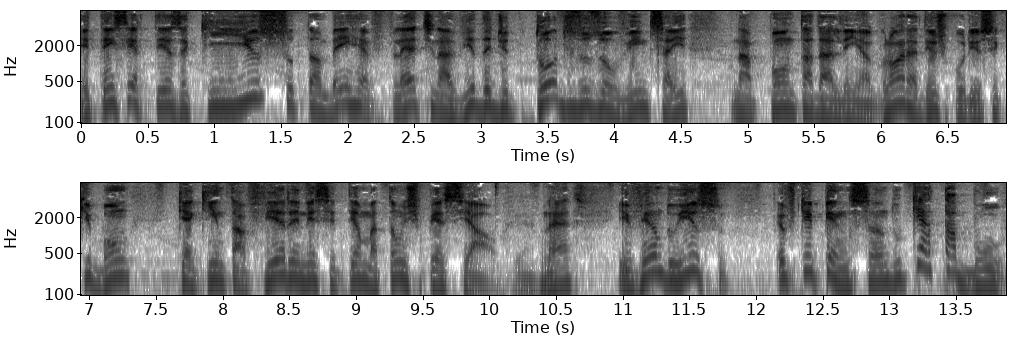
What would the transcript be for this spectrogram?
E tem certeza que isso também reflete na vida vida de todos os ouvintes aí na ponta da linha. Glória a Deus por isso. E que bom que é quinta-feira nesse tema tão especial, né? E vendo isso, eu fiquei pensando, o que é tabu?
